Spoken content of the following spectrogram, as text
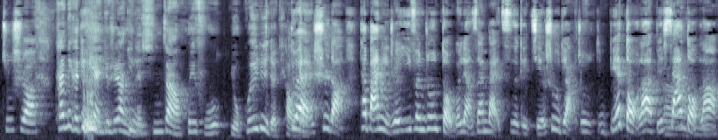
就是它那个电就是让你的心脏恢复有规律的跳动。对，是的，它把你这一分钟抖个两三百次给结束掉，就你别抖了，别瞎抖了，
